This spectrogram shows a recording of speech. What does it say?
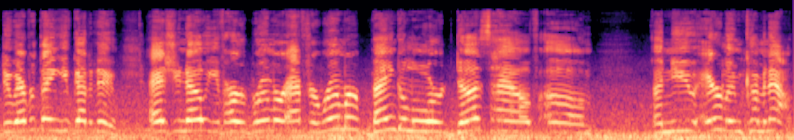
do everything you've got to do. As you know, you've heard rumor after rumor, Bangalore does have um, a new heirloom coming out.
